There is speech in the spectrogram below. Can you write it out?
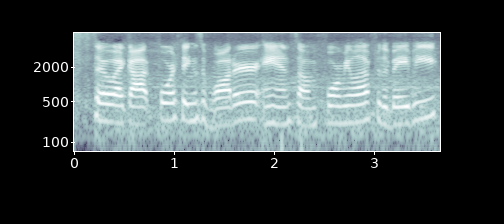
So I got four things of water and some formula for the baby.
